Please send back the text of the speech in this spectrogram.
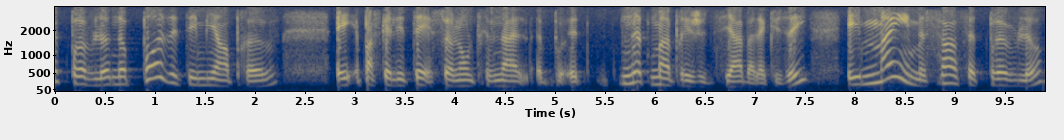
cette preuve-là n'a pas été mise en preuve et parce qu'elle était, selon le tribunal, euh, nettement préjudiciable à l'accusé. Et même sans cette preuve-là,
